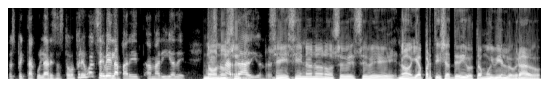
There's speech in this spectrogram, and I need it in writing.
espectacular esas tomas, pero igual se ve la pared amarilla de no, no, radio en realidad. Sí, sí, no, no, no, se ve, se ve. No, y aparte ya te digo, está muy bien logrado.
